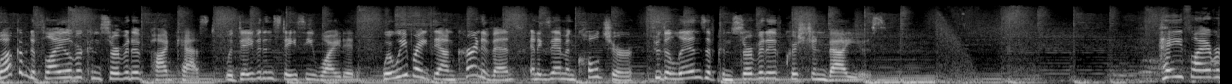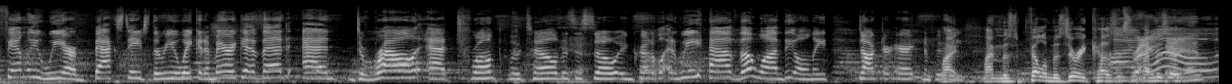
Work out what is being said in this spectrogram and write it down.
Welcome to Flyover Conservative Podcast with David and Stacy Whited, where we break down current events and examine culture through the lens of conservative Christian values. Hey, Flyover family, we are backstage at the Reawaken America event and Doral at Trump Hotel. This is so incredible. And we have the one, the only, Dr. Eric Nepute. My, my Mis- fellow Missouri cousins. I my know. Missouri,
